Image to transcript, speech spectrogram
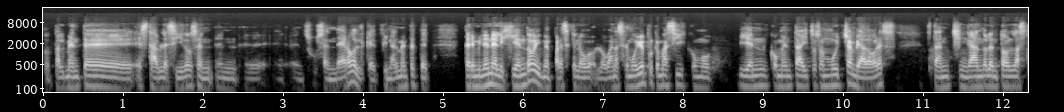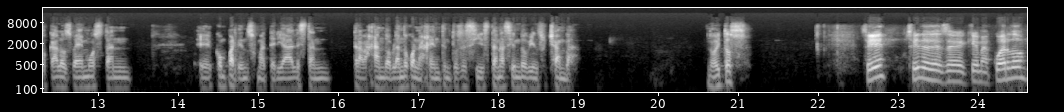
totalmente establecidos en, en, eh, su sendero, el que finalmente te terminen eligiendo y me parece que lo, lo van a hacer muy bien porque más sí, como bien comenta Hitos, son muy chambeadores, están chingándole en todas las tocadas, los vemos, están eh, compartiendo su material, están trabajando, hablando con la gente, entonces sí están haciendo bien su chamba. ¿Noitos? Sí, sí, desde que me acuerdo,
